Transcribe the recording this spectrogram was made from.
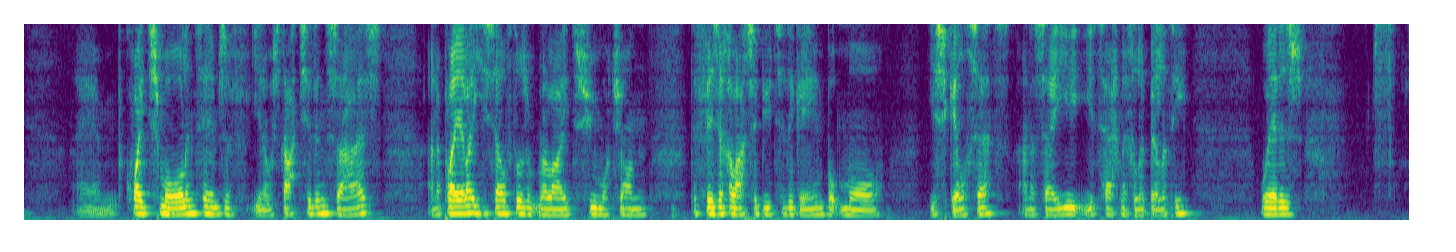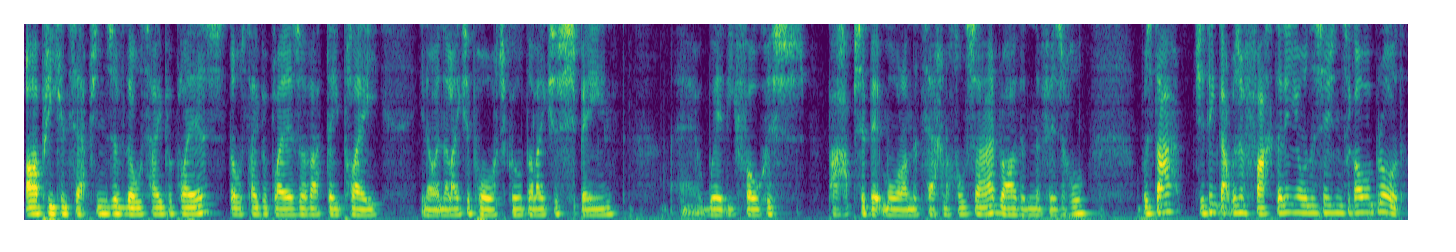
um, quite small in terms of you know stature and size, and a player like yourself doesn't rely too much on the physical attributes of the game, but more your skill set and I say your, your technical ability. Whereas our preconceptions of those type of players, those type of players are that they play, you know, in the likes of Portugal, the likes of Spain, uh, where they focus perhaps a bit more on the technical side rather than the physical. Was that? Do you think that was a factor in your decision to go abroad?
